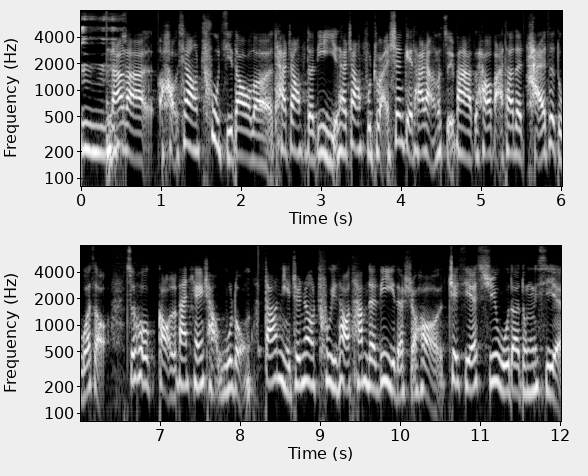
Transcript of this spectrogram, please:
嗯，Nala 好像触及到了她丈夫的利益，她丈夫转身给她两个嘴巴子，还要把她的孩子夺走，最后搞了半天一场乌龙。当你真正触及到他们的利益的时候，这些虚无的东西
